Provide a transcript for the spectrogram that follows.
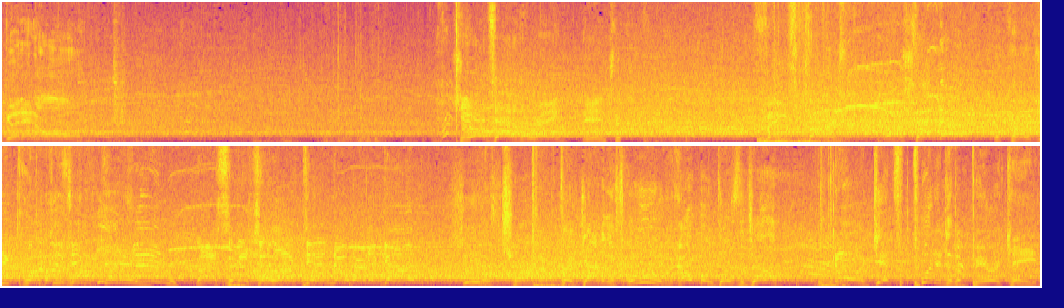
Not looking good at all. She heads out of the ring. Inter Face first. Oh, setting up. The Koji clutch is She locked in. in. Uh, submission locked in. Nowhere to go. She is trying to break out of this. Ooh, an elbow does the job. Oh, it gets put into the barricade.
